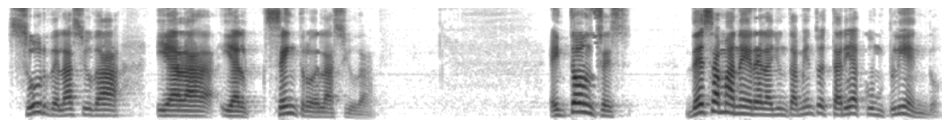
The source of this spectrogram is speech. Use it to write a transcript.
sur de la ciudad y, al centro de la ciudad. Entonces, de esa manera el ayuntamiento estaría cumpliendo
